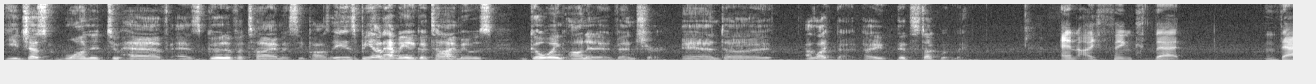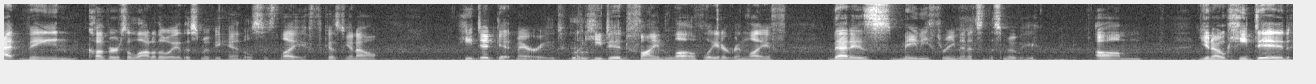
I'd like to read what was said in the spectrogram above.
he just wanted to have as good of a time as he possibly. It's beyond having a good time. It was going on an adventure, and uh, I like that. I it stuck with me. And I think that that vein covers a lot of the way this movie handles his life because you know he did get married, like Mhm. he did find love later in life. That is maybe three minutes of this movie. Um, you know, he did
